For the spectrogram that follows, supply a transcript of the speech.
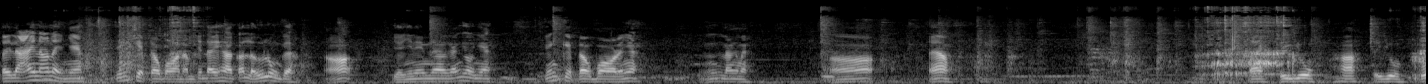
tay lái nó này nha. Gắn kẹp đầu bò nằm trên đây ha, có lưỡi luôn kìa. Đó. Giờ anh em ờ, gắn vô nha. Gắn kẹp đầu bò này nha. Lăn này đó. Thấy không? Đây, đi vuông, ha, đi vuông. Của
